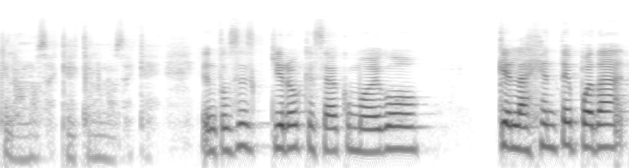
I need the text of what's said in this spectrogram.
que lo no sé qué, que lo no sé qué. Entonces quiero que sea como algo que la gente pueda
